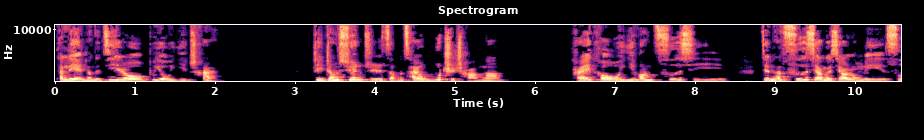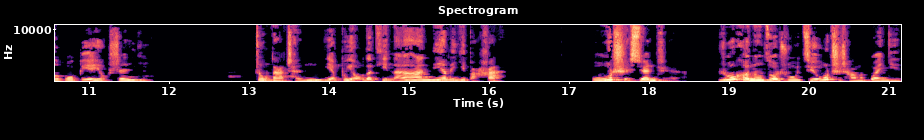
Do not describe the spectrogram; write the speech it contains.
他脸上的肌肉不由一颤。这张宣纸怎么才五尺长啊？抬头一望，慈禧见他慈祥的笑容里似乎别有深意。众大臣也不由得替南安捏了一把汗。五尺宣纸如何能做出九尺长的观音？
